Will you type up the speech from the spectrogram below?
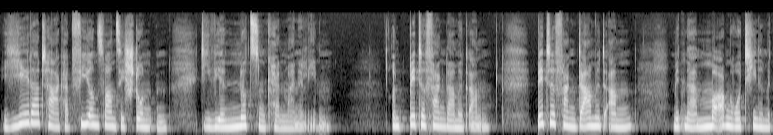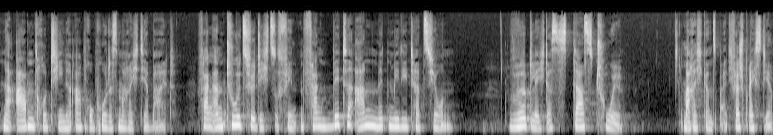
Jeder Tag hat 24 Stunden, die wir nutzen können, meine Lieben. Und bitte fang damit an. Bitte fang damit an, mit einer Morgenroutine, mit einer Abendroutine. Apropos, das mache ich dir bald. Fang an, Tools für dich zu finden. Fang bitte an mit Meditation. Wirklich, das ist das Tool. Mache ich ganz bald. Ich verspreche es dir.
